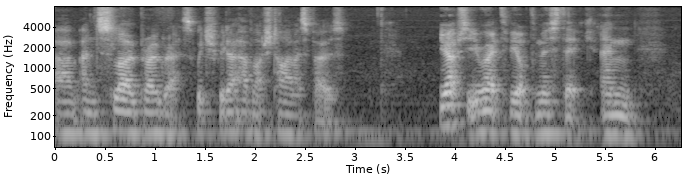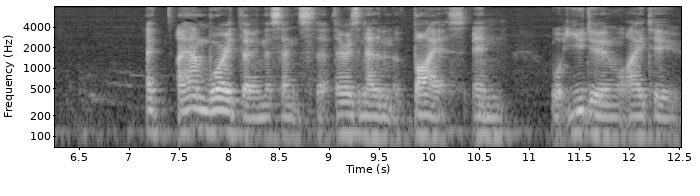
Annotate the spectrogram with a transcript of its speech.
um, and slow progress, which we don't have much time, I suppose. You're absolutely right to be optimistic, and I, I am worried though in the sense that there is an element of bias in what you do and what I do,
